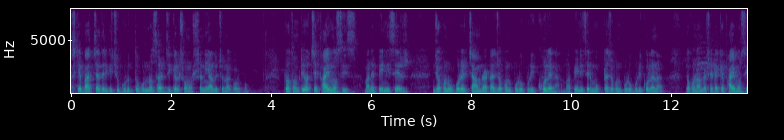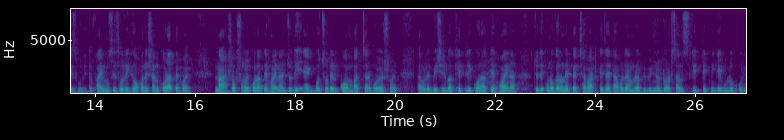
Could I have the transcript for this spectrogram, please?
আজকে বাচ্চাদের কিছু গুরুত্বপূর্ণ সার্জিক্যাল সমস্যা নিয়ে আলোচনা করব। প্রথমটি হচ্ছে ফাইমোসিস মানে পেনিসের যখন উপরের চামড়াটা যখন পুরোপুরি খোলে না বা পেনিসের মুখটা যখন পুরোপুরি খোলে না, তখন আমরা সেটাকে ফাইমোসিস বলি। তো ফাইমোসিস হলে কি অপারেশন করাতে হয়? না, সবসময় করাতে হয় না। যদি এক বছরের কম বাচ্চার বয়স হয়, তাহলে বেশিরভাগ ক্ষেত্রেই করাতে হয় না। যদি কোনো কারণে পেচ্ছাপ আটকে যায়, তাহলে আমরা বিভিন্ন ডরসাল স্লিট টেকনিক এগুলো করি।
